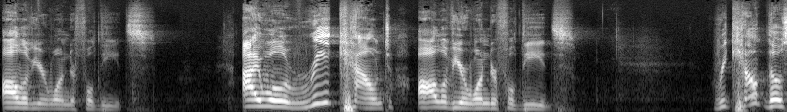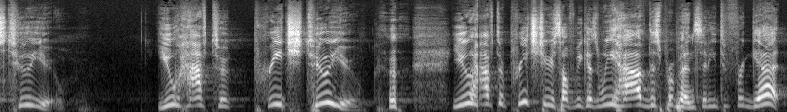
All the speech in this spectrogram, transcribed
all of your wonderful deeds. I will recount all of your wonderful deeds. Recount those to you. You have to preach to you. you have to preach to yourself because we have this propensity to forget.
